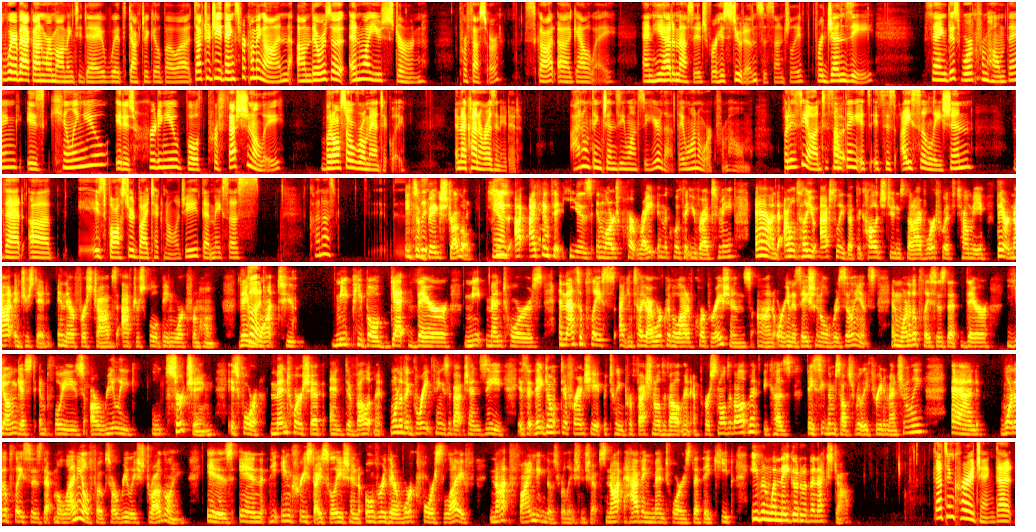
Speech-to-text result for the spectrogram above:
We're back on We're Momming today with Dr. Gilboa. Dr. G, thanks for coming on. Um, there was a NYU Stern professor, Scott uh, Galloway, and he had a message for his students, essentially, for Gen Z, saying this work from home thing is killing you. It is hurting you both professionally, but also romantically. And that kind of resonated. I don't think Gen Z wants to hear that. They want to work from home. But is he on to something? it's it's this isolation that uh, is fostered by technology that makes us kind of it's a li- big struggle. Yeah. He's I, I think that he is in large part right in the quote that you've read to me. And I will tell you actually that the college students that I've worked with tell me they are not interested in their first jobs after school being work from home. They Good. want to meet people, get there, meet mentors. And that's a place I can tell you I work with a lot of corporations on organizational resilience. And one of the places that their youngest employees are really searching is for mentorship and development. One of the great things about Gen Z is that they don't differentiate between professional development and personal development because they see themselves really three dimensionally. And one of the places that millennial folks are really struggling is in the increased isolation over their workforce life, not finding those relationships, not having mentors that they keep even when they go to the next job. that's encouraging. That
